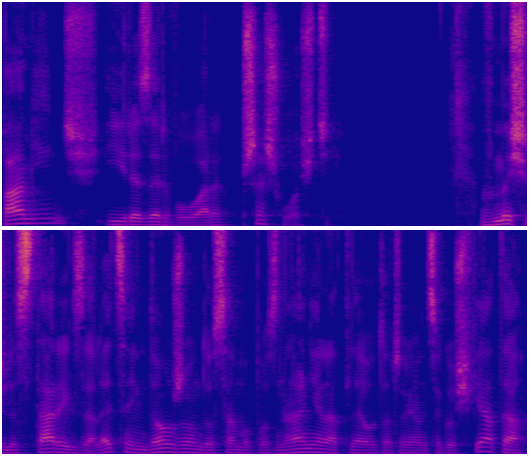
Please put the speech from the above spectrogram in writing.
pamięć i rezerwuar przeszłości. W myśl starych zaleceń dążą do samopoznania na tle otaczającego świata,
